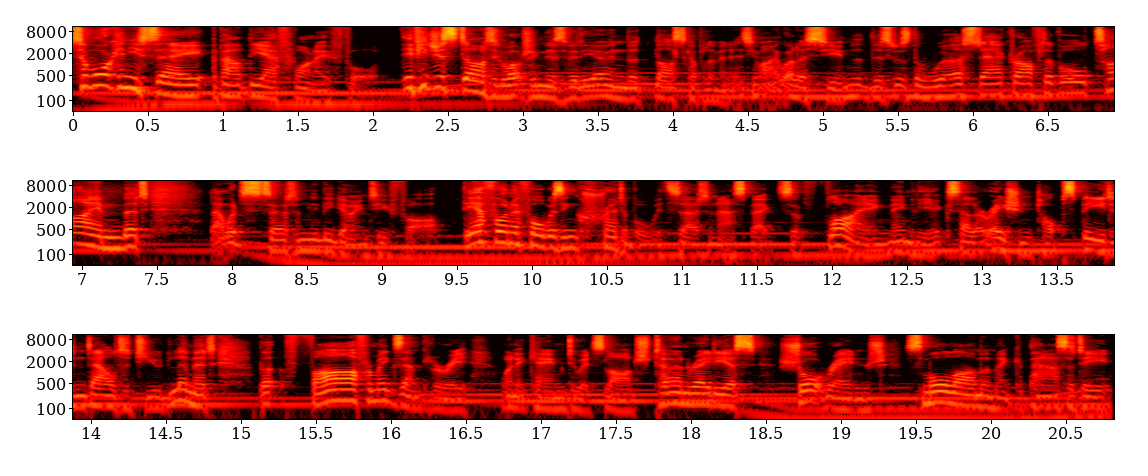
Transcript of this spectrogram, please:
So what can you say about the F-104? If you just started watching this video in the last couple of minutes, you might well assume that this was the worst aircraft of all time, but that would certainly be going too far. The F-104 was incredible with certain aspects of flying, namely acceleration, top speed, and altitude limit, but far from exemplary when it came to its large turn radius, short range, small armament capacity,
